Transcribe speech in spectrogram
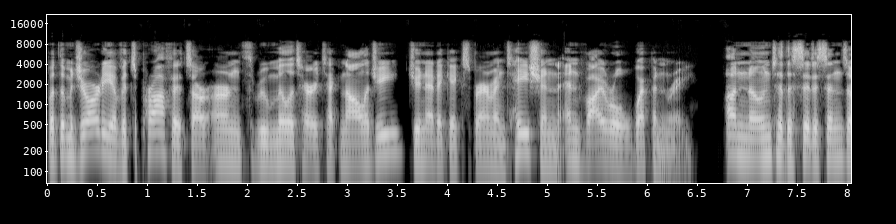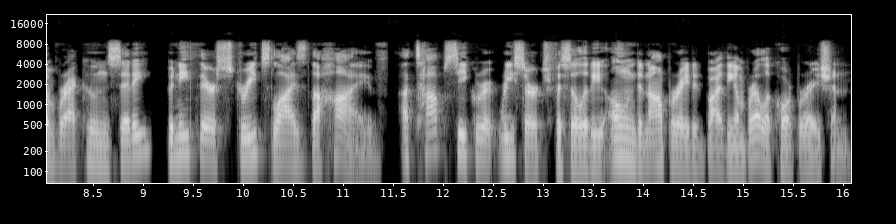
But the majority of its profits are earned through military technology, genetic experimentation, and viral weaponry. Unknown to the citizens of Raccoon City, beneath their streets lies the Hive, a top secret research facility owned and operated by the Umbrella Corporation.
